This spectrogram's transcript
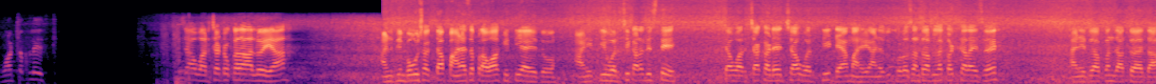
वॉटर प्लेस च्या वरच्या टोकाला आलोय या. आणि तुम्ही बघू शकता पाण्याचा प्रवाह किती आहे तो. आणि ती वरची कडा दिसते. त्या वरच्या कड्याच्या वरती डॅम आहे. आणि अजून थोडंसं अंतर आपल्याला कट करायचं आहे आणि तो आपण जातोय आता.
